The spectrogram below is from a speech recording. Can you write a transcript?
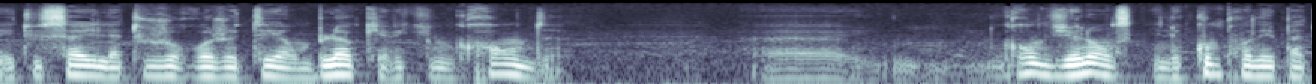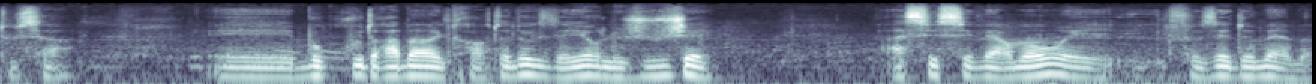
Et tout ça, il l'a toujours rejeté en bloc avec une grande, grande violence. Il ne comprenait pas tout ça. Et beaucoup de rabbins ultra-orthodoxes d'ailleurs le jugeaient assez sévèrement et il faisait de même.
